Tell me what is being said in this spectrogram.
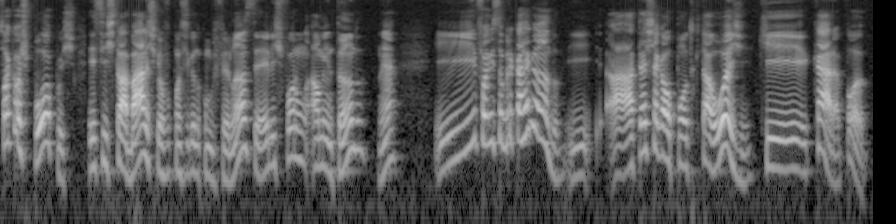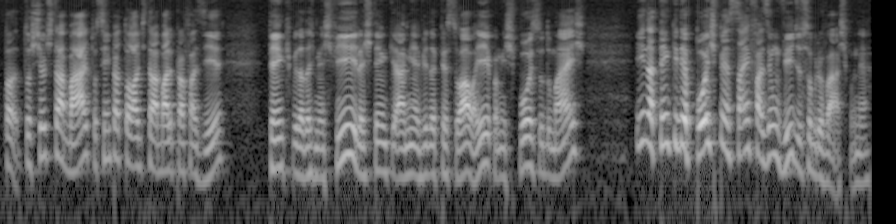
Só que aos poucos, esses trabalhos que eu vou conseguindo como freelancer, eles foram aumentando, né? E foi me sobrecarregando. E até chegar ao ponto que está hoje, que, cara, pô, tô, tô cheio de trabalho, tô sempre atolado de trabalho para fazer tenho que cuidar das minhas filhas, tenho que, a minha vida pessoal aí, com a minha esposa e tudo mais. E ainda tenho que depois pensar em fazer um vídeo sobre o Vasco, né?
